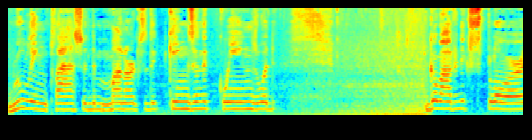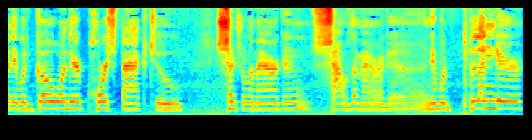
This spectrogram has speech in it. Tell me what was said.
ruling class and the monarchs and the kings and the queens would go out and explore, they would go on their horseback to Central America and South America, and they would plunder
